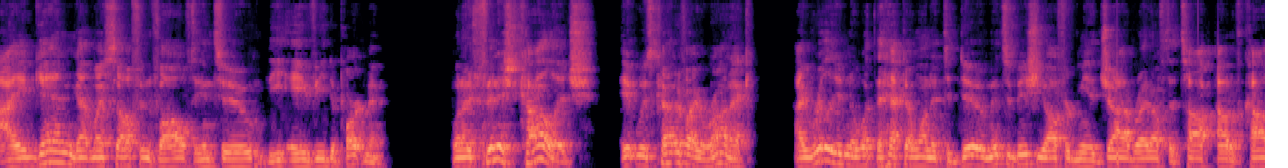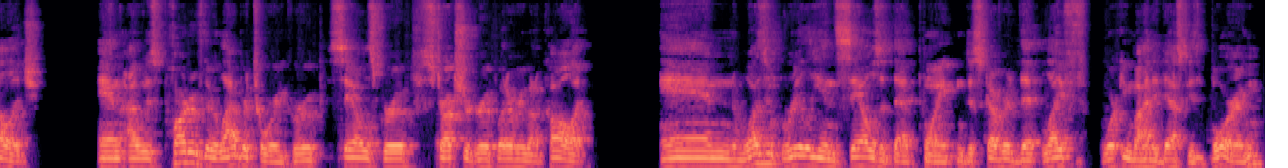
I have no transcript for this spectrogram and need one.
I again got myself involved into the AV department. When I finished college, it was kind of ironic. I really didn't know what the heck I wanted to do. Mitsubishi offered me a job right off the top out of college. And I was part of their laboratory group, sales group, structure group, whatever you want to call it, and wasn't really in sales at that point and discovered that life working behind a desk is boring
